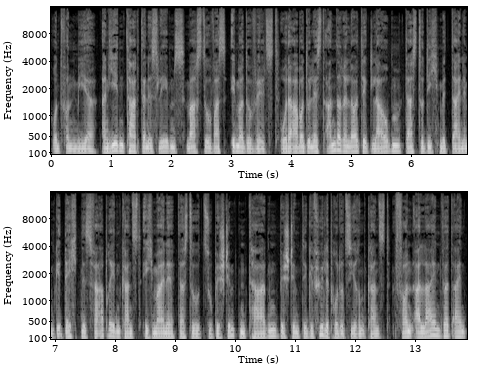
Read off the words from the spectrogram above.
und von mir? An jedem Tag deines Lebens machst du, was immer du willst. Oder aber du lässt andere Leute glauben, dass du dich mit deinem Gedächtnis verabreden kannst. Ich meine, dass du zu bestimmten Tagen bestimmte Gefühle produzieren kannst. Von allein wird ein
